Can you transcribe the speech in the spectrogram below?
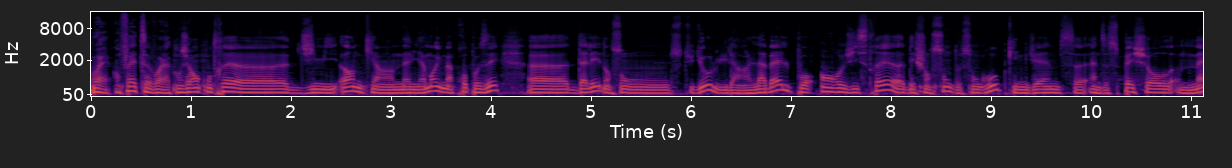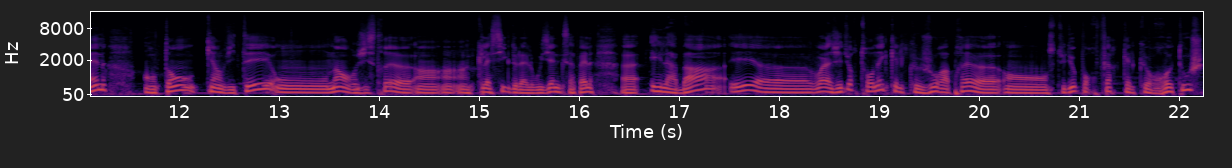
Ouais, en fait, voilà, quand j'ai rencontré euh, Jimmy Horn, qui est un ami à moi, il m'a proposé euh, d'aller dans son studio. Lui, il a un label pour enregistrer euh, des chansons de son groupe, King James and the Special Men. En tant qu'invité, on a enregistré un, classique de la Louisiane qui s'appelle Et là-bas. Et voilà, j'ai dû retourner quelques jours après en studio pour faire quelques retouches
